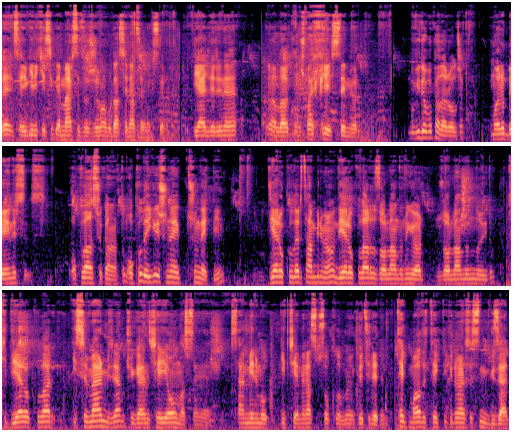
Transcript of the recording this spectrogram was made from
ve sevgili kesinlikle Mercedes hocama buradan selam söylemek istiyorum. Diğerlerine Allah konuşmak bile istemiyorum. Bu video bu kadar olacak. Umarım beğenirsiniz. Okulu az çok anlattım. Okulla ilgili şunu, şunu da ekleyeyim. Diğer okulları tam bilmiyorum ama diğer okullarda zorlandığını gördüm, zorlandığını duydum. Ki diğer okullar isim vermeyeceğim çünkü hani şey olmasın yani. Sen benim o gideceğim Erasmus okulumu kötüledin. Tek Madrid Teknik Üniversitesi'nin güzel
